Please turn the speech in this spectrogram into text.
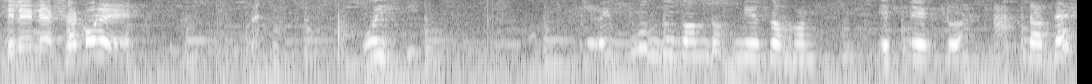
ছেলে নেশা করে? ওই ওই বন্ধু বান্ধব নিয়ে যখন একটু একটু আড্ডা দেয়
